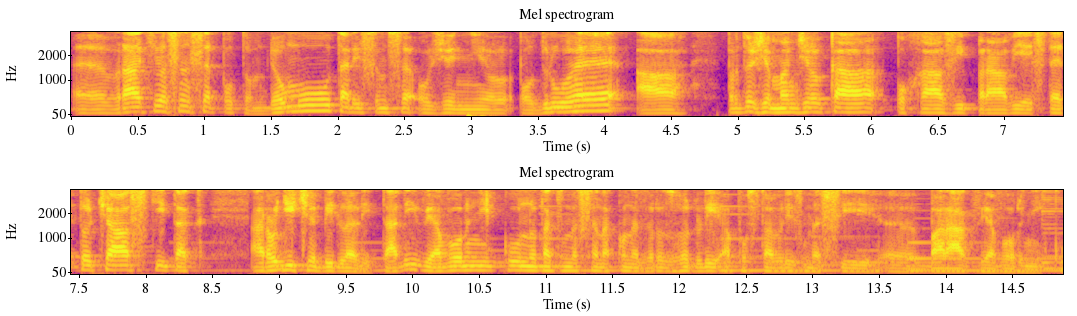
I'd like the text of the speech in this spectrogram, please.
eh, vrátil jsem se potom domů, tady jsem se oženil po druhé a protože manželka pochází právě z této části, tak a rodiče bydleli tady v Javorníku, no tak jsme se nakonec rozhodli a postavili jsme si eh, barák v Javorníku.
